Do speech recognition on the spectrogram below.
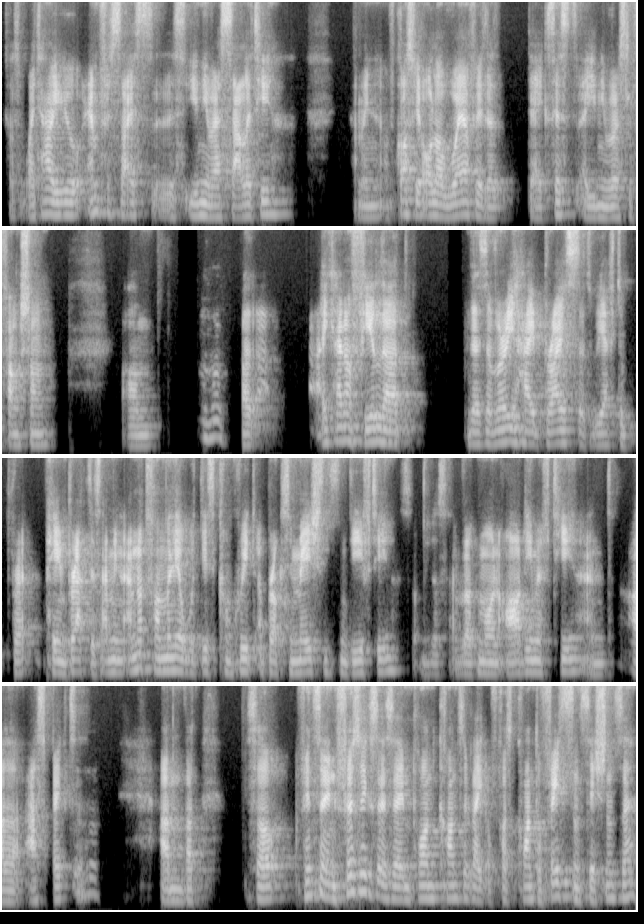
Because Weitao you emphasize this universality. I mean, of course, we're all aware of it there exists a universal function. Um, mm-hmm. But I kind of feel that there's a very high price that we have to pay in practice. I mean, I'm not familiar with these concrete approximations in DFT, so because I work more on RDMFT and other aspects. Mm-hmm. Um, but so, for instance, in physics, there's an important concept like, of course, quantum phase transitions. Eh?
